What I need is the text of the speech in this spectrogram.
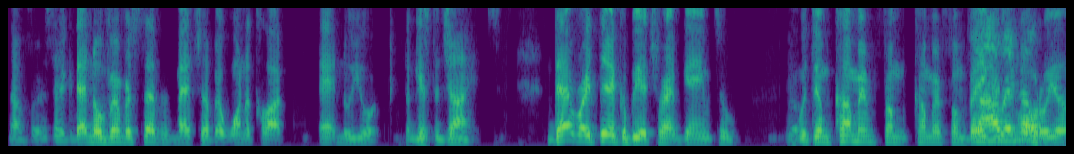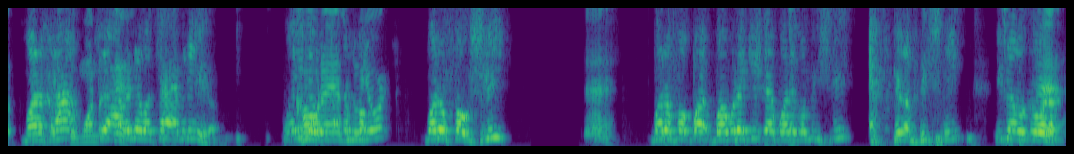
not for a second, that November seventh matchup at one o'clock at New York against the Giants. That right there could be a trap game too. Yep. With them coming from coming from Vegas all the way up One o'clock. The one- you already know what time it is. Well, cold ass New York. But them folks sleep. Yeah, But if but, but when they get there, boy, they gonna be sleep. they gonna be sleep. You know what going Yeah. on?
